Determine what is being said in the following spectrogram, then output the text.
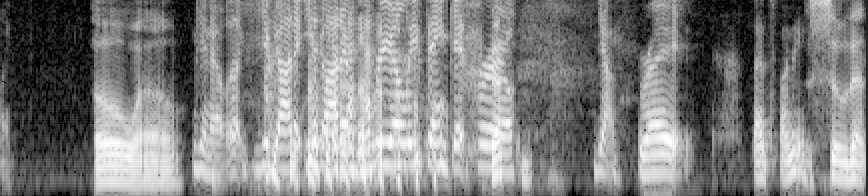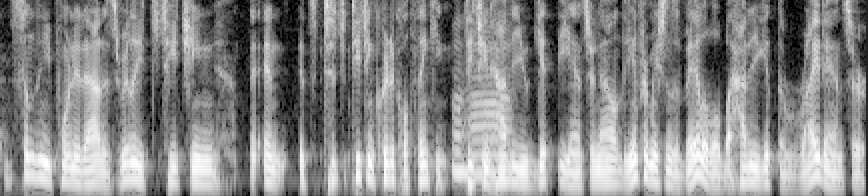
like Oh wow. you know like you got it you got to really think it through That's yeah Right. That's funny. so that something you pointed out is really teaching and it's t- teaching critical thinking teaching how Mhm. do you get the answer now the information is available but how do you get the right answer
